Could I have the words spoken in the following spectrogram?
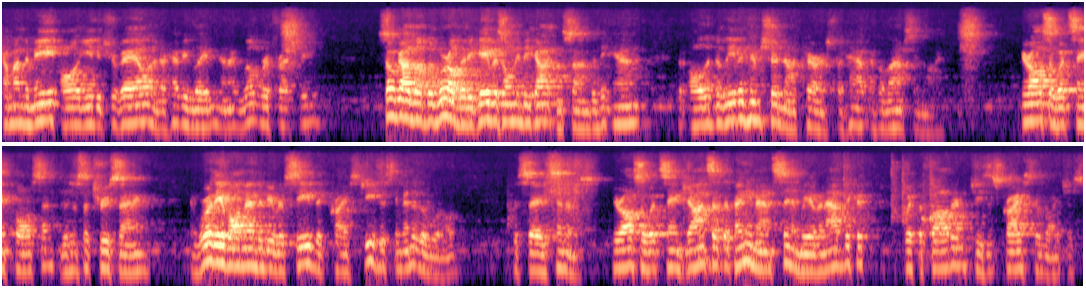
Come unto me, all ye that travail and are heavy laden, and I will refresh you. So God loved the world that he gave his only begotten Son to the end that all that believe in him should not perish, but have everlasting life. Hear also what St. Paul said. This is a true saying, and worthy of all men to be received that Christ Jesus came into the world to save sinners. Hear also what St. John said, if any man sin, we have an advocate with the Father, Jesus Christ the righteous.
